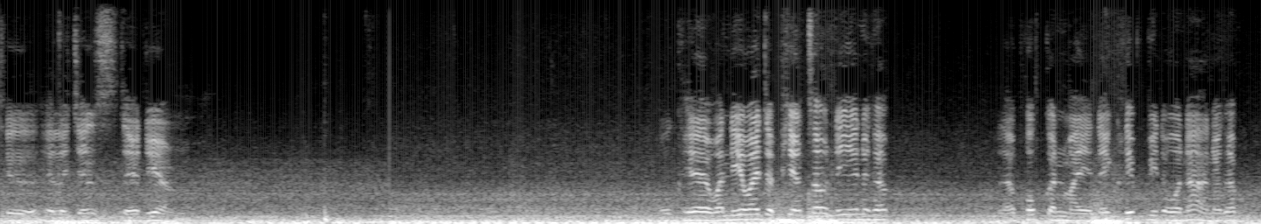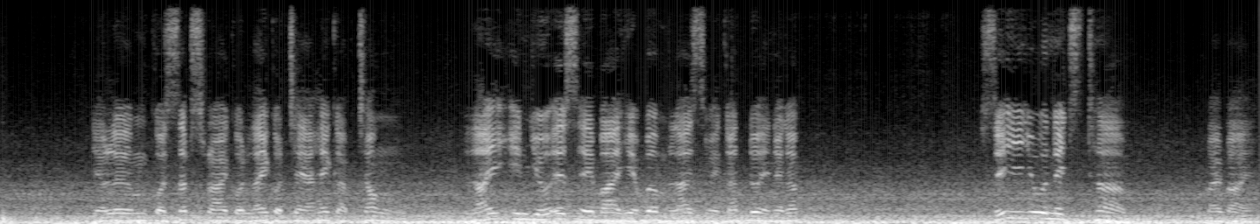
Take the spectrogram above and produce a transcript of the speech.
ชื่อ Allegiant Stadium โอเค วันนี้ไว้จะเพียงเท่านี้นะครับ แล้วพบกันใหม่ในคลิปวิดีโอหน้านะครับ อย่าลืมกด subscribe กดไลค์กดแชร์ให้กับช่อง Light in USA by h e r b u m Las Vegas ด้วยนะครับ See you next time. Bye bye.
